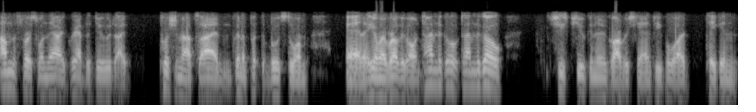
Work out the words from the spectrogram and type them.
I'm the first one there. I grab the dude. I push him outside. I'm gonna put the boots to him, and I hear my brother going, "Time to go, time to go." She's puking in a garbage can. People are taking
